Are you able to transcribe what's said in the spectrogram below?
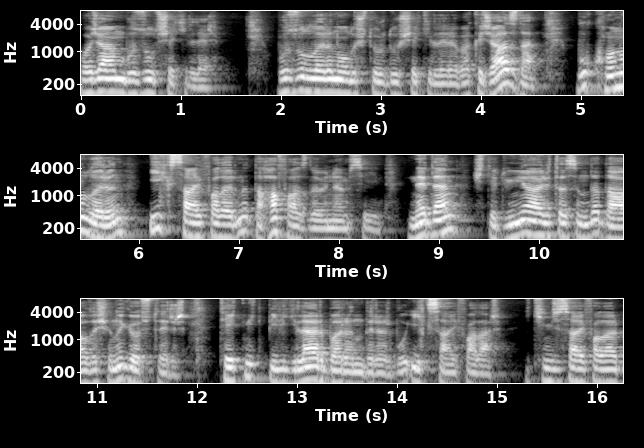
Hocam buzul şekilleri buzulların oluşturduğu şekillere bakacağız da bu konuların ilk sayfalarını daha fazla önemseyin. Neden? İşte dünya haritasında dağılışını gösterir. Teknik bilgiler barındırır bu ilk sayfalar. İkinci sayfalar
